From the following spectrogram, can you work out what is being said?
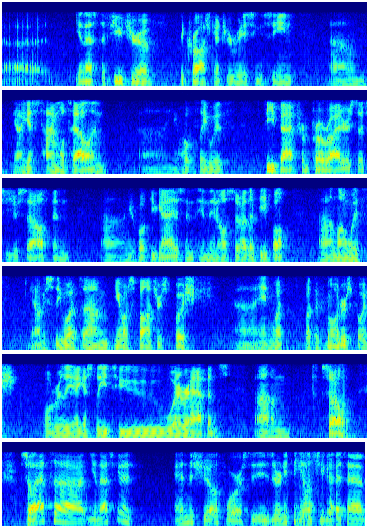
uh, you know that's the future of the cross country racing scene. Um, you know, I guess time will tell, and you know, hopefully with feedback from pro riders such as yourself and uh, you know, both you guys, and, and then also other people, uh, along with you know, obviously what um, you know what sponsors push uh, and what what the promoters push will really, I guess, lead to whatever happens. Um, so, so that's uh, you know that's to end the show for us. Is there anything else you guys have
